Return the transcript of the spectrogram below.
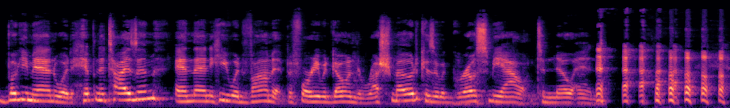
Boogeyman would hypnotize him, and then he would vomit before he would go into rush mode because it would gross me out to no end.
